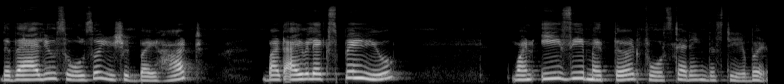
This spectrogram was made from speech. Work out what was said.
The values also you should by heart. But I will explain you one easy method for studying this table.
